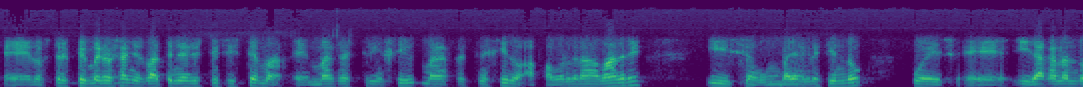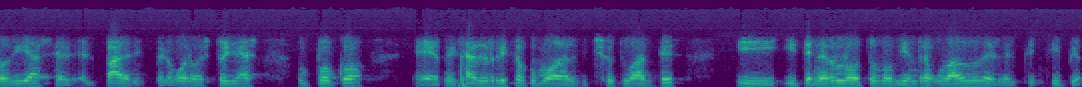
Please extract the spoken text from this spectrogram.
eh, los tres primeros años va a tener este sistema eh, más, restringido, más restringido a favor de la madre y según vaya creciendo, pues eh, irá ganando días el, padre. Pero bueno, esto ya es un poco rizar el rizo, como has dicho tú antes, y, tenerlo todo bien regulado desde el principio.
